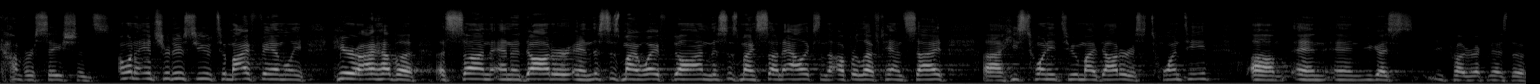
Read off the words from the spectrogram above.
conversations. I want to introduce you to my family. Here I have a, a son and a daughter, and this is my wife, Dawn. This is my son, Alex, in the upper left hand side. Uh, he's 22, my daughter is 20. Um, and, and you guys, you probably recognize the,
